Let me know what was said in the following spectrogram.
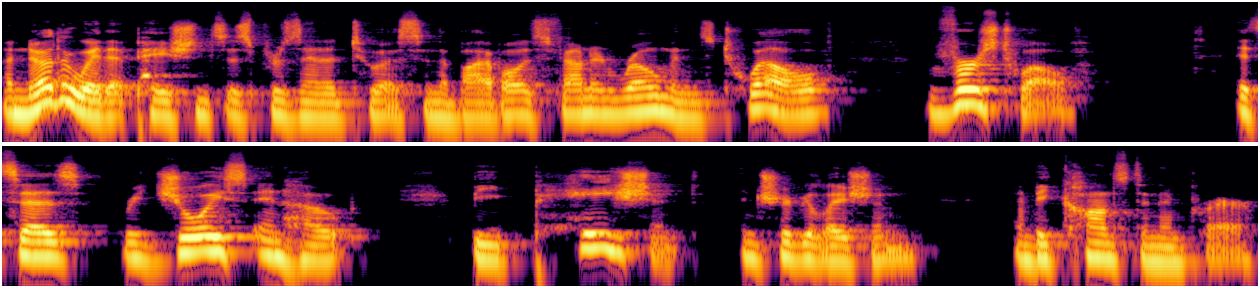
Another way that patience is presented to us in the Bible is found in Romans 12, verse 12. It says, Rejoice in hope, be patient in tribulation, and be constant in prayer.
